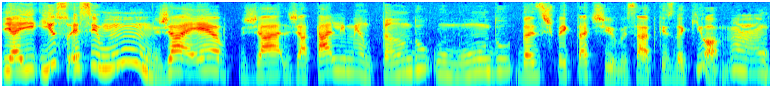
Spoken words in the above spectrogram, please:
e aí isso, esse hum já é, já já tá alimentando o mundo das expectativas, sabe? Porque isso daqui, ó, hum,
